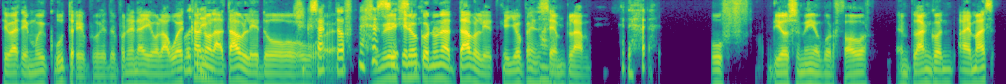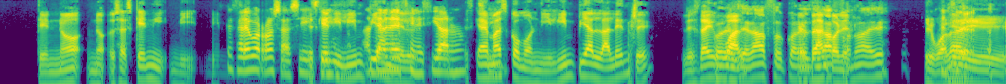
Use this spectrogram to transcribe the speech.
te iba a decir muy cutre, porque te ponen ahí o la webcam Cutre. o la tablet. O... Exacto. A mí me Sí, dijeron sí. con una tablet, que yo pensé en plan. Uf, Dios mío, por favor. En plan, con... además, que no, no, o sea, es que ni, ni, ni- Te sale borrosa, sí. Es que ni limpian el- definición. Es que además, como ni limpian la lente, les da Con el igual. dedazo, con En el plan, dedazo, con el- ¿no? Ahí. Igual hay,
